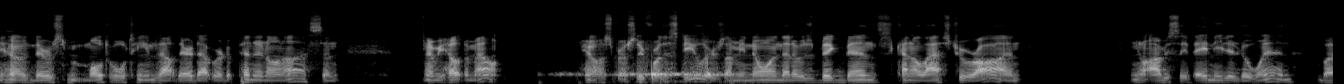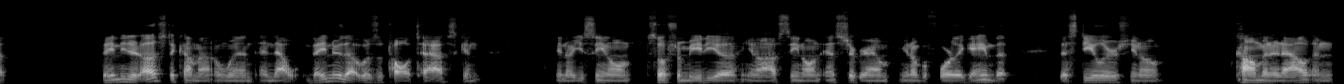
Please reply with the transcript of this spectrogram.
you know there's multiple teams out there that were dependent on us and and we helped them out you know, especially for the Steelers. I mean, knowing that it was Big Ben's kind of last hurrah, and you know, obviously they needed to win, but they needed us to come out and win, and that they knew that was a tall task. And you know, you seen on social media, you know, I've seen on Instagram, you know, before the game that the Steelers, you know, commented out and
